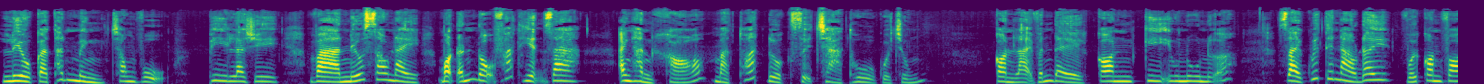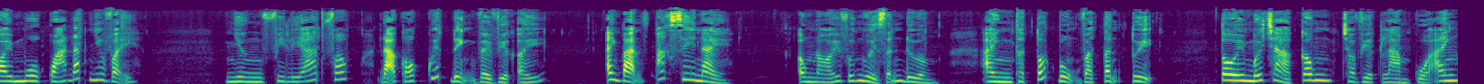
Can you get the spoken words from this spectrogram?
liều cả thân mình trong vụ Pilaji và nếu sau này bọn Ấn Độ phát hiện ra anh hẳn khó mà thoát được sự trả thù của chúng. Còn lại vấn đề con Ki Inu nữa, giải quyết thế nào đây với con voi mua quá đắt như vậy? Nhưng Philiad Fox đã có quyết định về việc ấy. Anh bạn Paxi này, ông nói với người dẫn đường, anh thật tốt bụng và tận tụy. Tôi mới trả công cho việc làm của anh,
